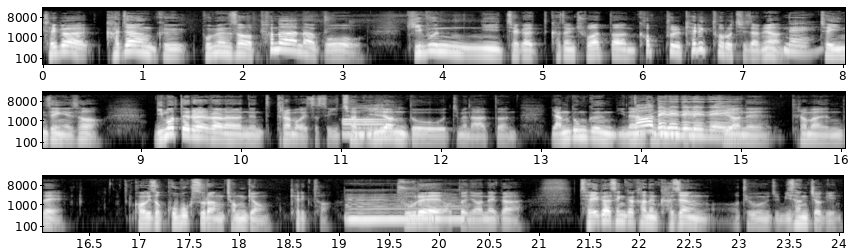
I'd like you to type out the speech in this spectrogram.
제가 가장 그 보면서 편안하고 기분이 제가 가장 좋았던 커플 캐릭터로 치자면 네. 제 인생에서 니멋대로 해라라는 드라마가 있었어요. 2001년도쯤에 나왔던 양동근 이남 아, 선배님들의 네네네네. 주연의 드라마였는데 거기서 고복수랑 정경 캐릭터 음. 둘의 어떤 연애가 제가 생각하는 가장 어떻게 보면 좀 이상적인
